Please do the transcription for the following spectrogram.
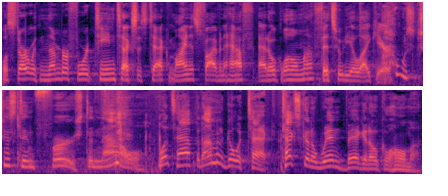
we'll start with number 14, Texas Tech, minus five and a half at Oklahoma. Fitz, who do you like here? I was just in first, and now what's happened? I'm going to go with Tech. Tech's going to win big at Oklahoma.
